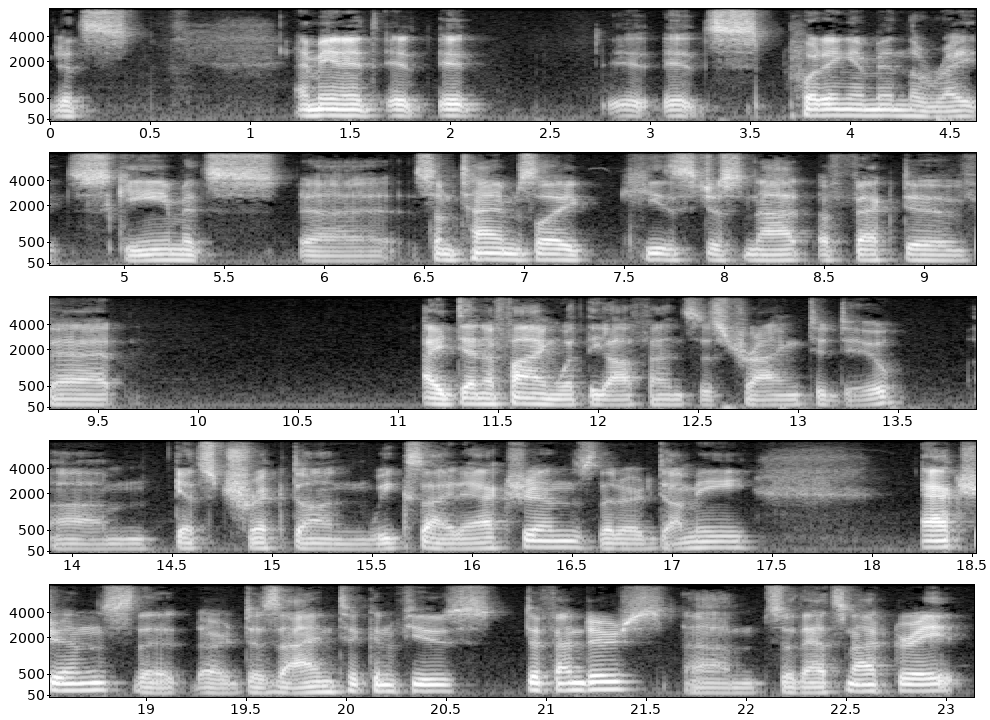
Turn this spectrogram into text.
it's. I mean, it it it, it it's putting him in the right scheme. It's uh, sometimes like he's just not effective at identifying what the offense is trying to do. Um, gets tricked on weak side actions that are dummy actions that are designed to confuse defenders. Um, so that's not great.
